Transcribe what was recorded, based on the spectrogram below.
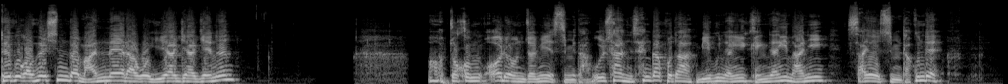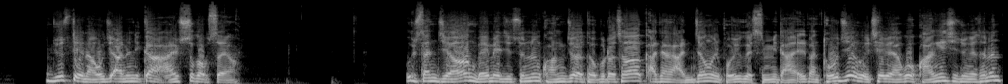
대구가 훨씬 더 많네라고 이야기하기에는 어, 조금 어려운 점이 있습니다. 울산 생각보다 미분양이 굉장히 많이 쌓여 있습니다. 근데 뉴스에 나오지 않으니까 알 수가 없어요. 울산 지역 매매 지수는 광주와 더불어서 가장 안정을 보이고 있습니다. 일반 도지역을 제외하고 광해시 중에서는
